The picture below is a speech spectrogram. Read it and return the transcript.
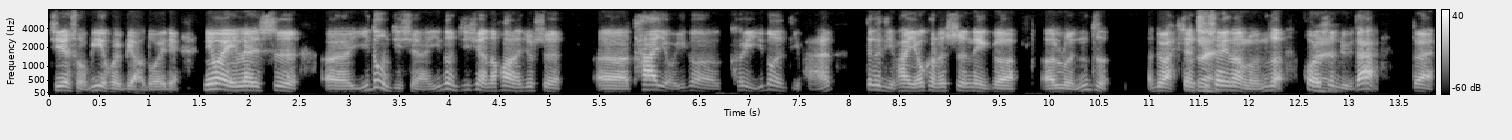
机械手臂会比较多一点。另外一类是呃移动机器人，移动机器人的话呢，就是呃它有一个可以移动的底盘，这个底盘有可能是那个呃轮子，呃对吧？像汽车一样的轮子，或者是履带，对，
